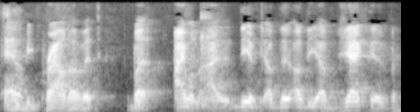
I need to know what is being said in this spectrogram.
and Sure. be proud of it. But I will. I the of the of the objective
